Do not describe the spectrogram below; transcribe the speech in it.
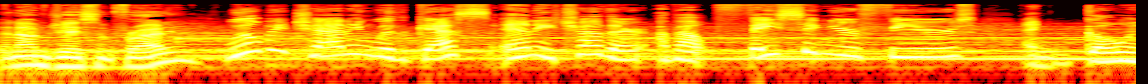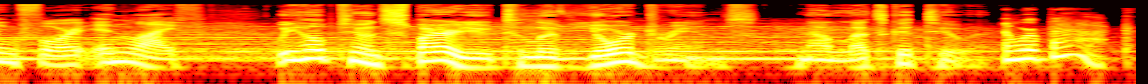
And I'm Jason Friday. We'll be chatting with guests and each other about facing your fears and going for it in life. We hope to inspire you to live your dreams. Now let's get to it. And we're back.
